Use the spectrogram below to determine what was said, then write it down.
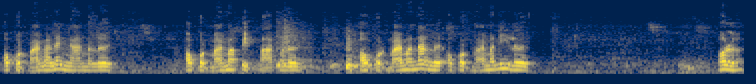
เอากฎหมายมาเล่นงานมาเลย เอากฎหมายมาปิดปากมาเลย เอากฎหมายมานั่นเลย เอากฎหมายมานี่เลย เอเหรอ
